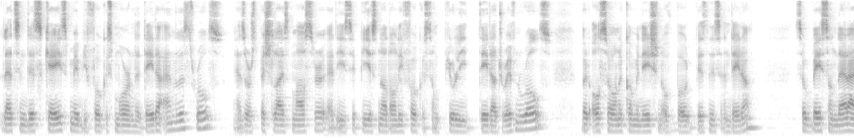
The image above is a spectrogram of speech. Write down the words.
Let's in this case maybe focus more on the data analyst roles, as our specialized master at ESCP is not only focused on purely data driven roles, but also on a combination of both business and data. So, based on that, I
